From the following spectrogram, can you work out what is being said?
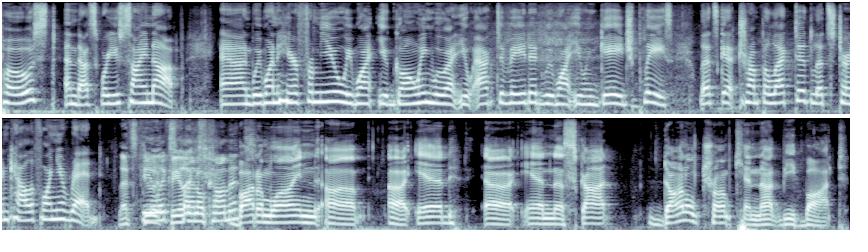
post, and that's where you sign up. And we want to hear from you. We want you going. We want you activated. We want you engaged. Please, let's get Trump elected. Let's turn California red. Let's do Felix, it. Felix. final comments? Bottom line, uh, uh, Ed uh, and uh, Scott, Donald Trump cannot be bought.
